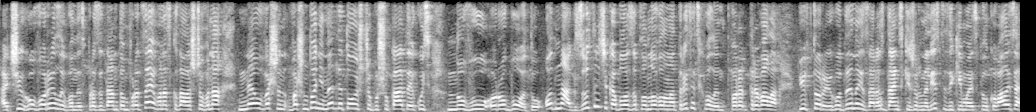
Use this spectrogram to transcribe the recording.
а чи говорили вони з президентом про це. І вона сказала, що вона не у Вашин- Вашингтоні не для того, щоб шукати якусь нову роботу. Однак зустріч, яка була запланована на 30 хвилин, тривала півтори години. І зараз данські журналісти, з якими я спілкувалася,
